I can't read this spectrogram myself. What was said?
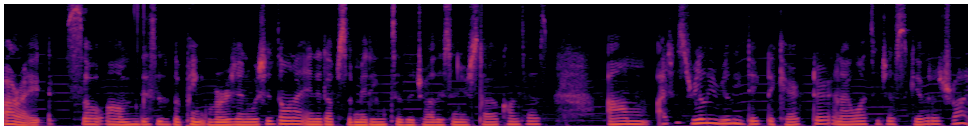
all right so um this is the pink version which is the one i ended up submitting to the draw this in your style contest um i just really really dig the character and i want to just give it a try.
